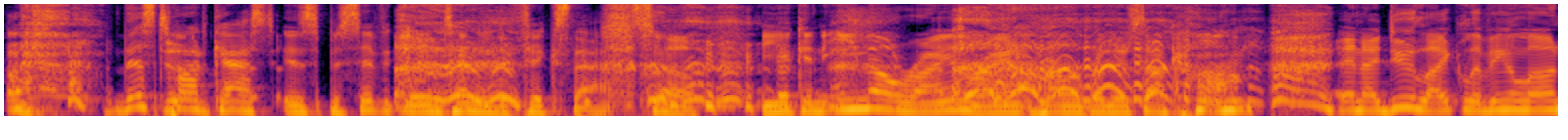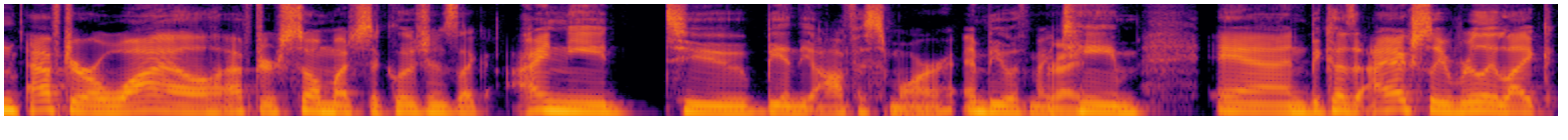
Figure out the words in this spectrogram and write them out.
This podcast is specifically intended to fix that. So you can email Ryan, Ryan at harmonbrothers.com. and I do like living alone. After a while, after so much seclusion, it's like I need to be in the office more and be with my Right. team. And because I actually really like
